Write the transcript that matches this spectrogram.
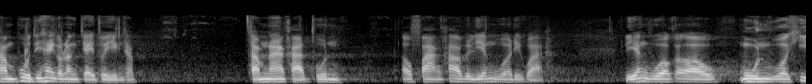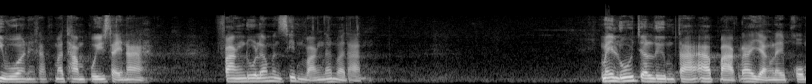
คำพูดที่ให้กำลังใจตัวเองครับทำนาขาดทุน เอาฟางข้าวไปเลี้ยงวัวดีกว่า เลี้ยงวัวก็เอามูลวัวขี้วัวนะครับ มาทำปุ๋ยใส่นา ฟังดูแล้วมันสิ้นหวังท่านประธาน ไม่รู้จะลืมตาอ้าปากได้อย่างไร ผม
